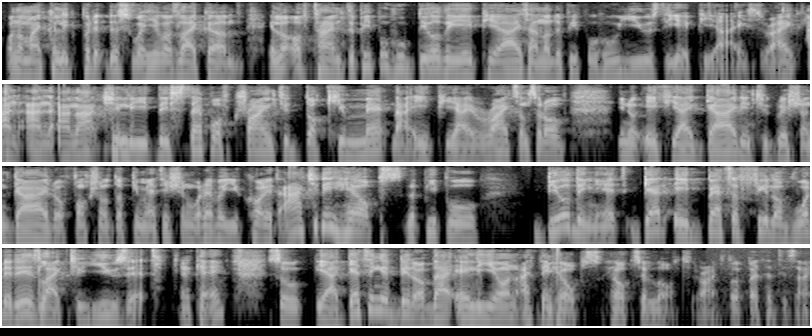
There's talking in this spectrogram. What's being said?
one of my colleagues put it this way. He was like, um, a lot of times the people who build the APIs are not the people who use the APIs, right? And and and actually the step of trying to document that API, write some sort of you know API guide, integration guide, or functional documentation, whatever you call it, actually helps the people building it get a better feel of what it is like to use it okay so yeah getting a bit of that early on i think helps helps a lot right for better design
